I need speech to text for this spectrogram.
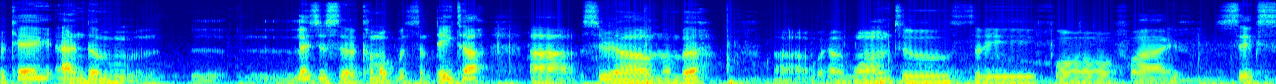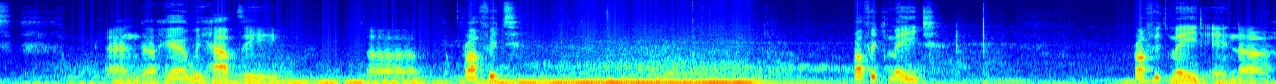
okay, and um, let's just uh, come up with some data uh, serial number uh, we have one two three four five six. And uh, here we have the uh, profit. Profit made. Profit made in uh,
